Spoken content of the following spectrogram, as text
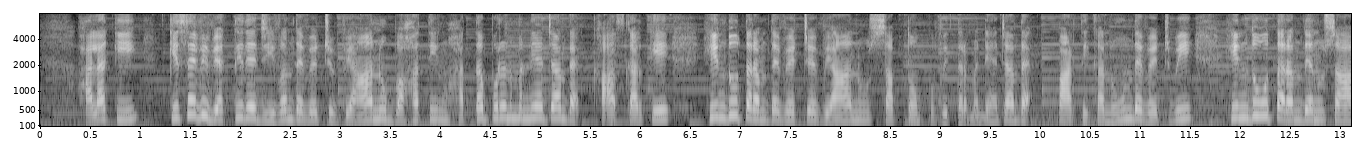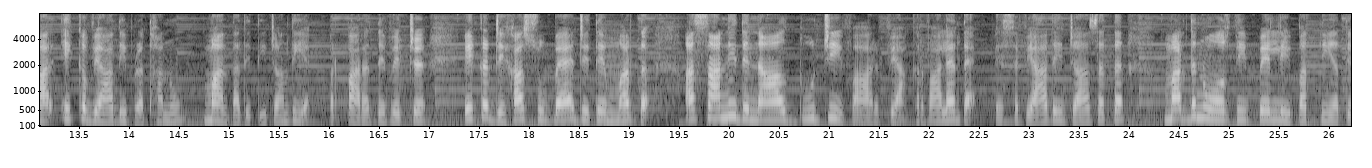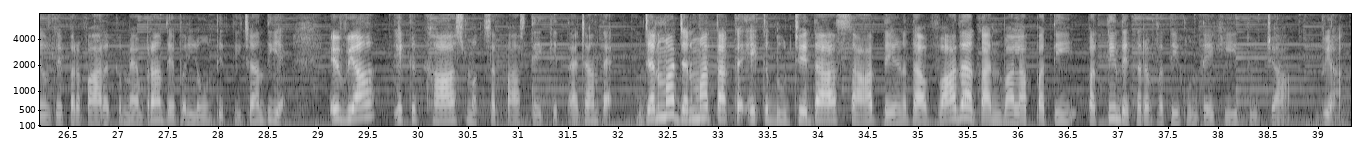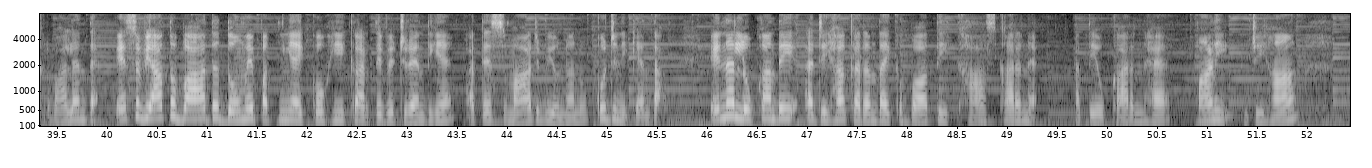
ਹਾਲਾਂਕਿ ਕਿਸੇ ਵੀ ਵਿਅਕਤੀ ਦੇ ਜੀਵਨ ਦੇ ਵਿੱਚ ਵਿਆਹ ਨੂੰ ਬਹੁਤ ਹੀ ਮਹੱਤਵਪੂਰਨ ਮੰਨਿਆ ਜਾਂਦਾ ਹੈ। ਖਾਸ ਕਰਕੇ ਹਿੰਦੂ ਧਰਮ ਦੇ ਵਿੱਚ ਵਿਆਹ ਨੂੰ ਸਭ ਤੋਂ ਪਵਿੱਤਰ ਮੰਨਿਆ ਜਾਂਦਾ ਹੈ। ਭਾਰਤੀ ਕਾਨੂੰਨ ਦੇ ਵਿੱਚ ਵੀ ਹਿੰਦੂ ਧਰਮ ਦੇ ਅਨੁਸਾਰ ਇੱਕ ਵਿਆਹ ਦੀ ਪ੍ਰਥਾ ਨੂੰ ਮਾਨਤਾ ਦਿੱਤੀ ਜਾਂਦੀ ਹੈ। ਪਰ ਭਾਰਤ ਦੇ ਵਿੱਚ ਇੱਕ ਅਜਿਹਾ ਸੂਬਾ ਹੈ, ਜਿੱਥੇ ਮਰਦ ਆਸਾਨੀ ਦੇ ਨਾਲ ਦੂਜੀ ਵਾਰ ਵਿਆਹ ਕਰਵਾ ਲੈਂਦਾ ਹੈ। ਇਸ ਵਿਆਹ ਦੀ ਇਜਾਜ਼ਤ ਮਰਦ ਨੂੰ ਉਸ ਦੀ ਪਹਿਲੀ ਪਤਨੀ ਅਤੇ ਉਸ ਦੇ ਪਰਿਵਾਰਕ ਮੈਂਬਰਾਂ ਦੇ ਵੱਲੋਂ ਦਿੱਤੀ ਜਾਂਦੀ ਹੈ। ਇਹ ਵਿਆਹ ਇੱਕ ਖਾਸ ਮਕਸਦ ਵਾਸਤੇ ਕੀਤਾ ਜਾਂਦਾ ਹੈ। ਜਨਮਾਂ ਜਨਮਾਂ ਤੱਕ ਇੱਕ ਦੂਜੇ ਦਾ ਸਾਥ ਦੇਣ ਦਾ ਵਾਅਦਾ ਕਰਨ ਵਾਲਾ ਪਤੀ, ਪਤਨੀ ਦੇ ਗਰਭਵਤੀ ਹੁੰਦੇ ਹੀ ਦੂਜਾ ਵਿਆਹ ਕਰਵਾ ਲੈਂਦਾ ਹੈ। ਇਸ ਵਿਆਹ ਤੋਂ ਬਾਅਦ ਦੋਵੇਂ ਪਤਨੀਆਂ ਇੱਕੋ ਹੀ ਘਰ ਦੇ ਵਿੱਚ ਰਹਿੰਦੀਆਂ ਅਤੇ ਸਮਾਜ ਵੀ ਉਹਨਾਂ ਨੂੰ ਕੁਝ ਨਹੀਂ ਕਹਿੰਦਾ। ਇਹਨਾਂ ਲੋਕਾਂ ਦੇ ਅਜਿਹਾ ਕਰਨ ਦਾ ਇੱਕ ਬਹੁਤ ਹੀ ਖਾਸ ਕਾਰਨ ਹੈ। ਅਤੇ ਉਹ ਕਾਰਨ ਹੈ ਪਾਣੀ। ਜੀ ਹਾਂ,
